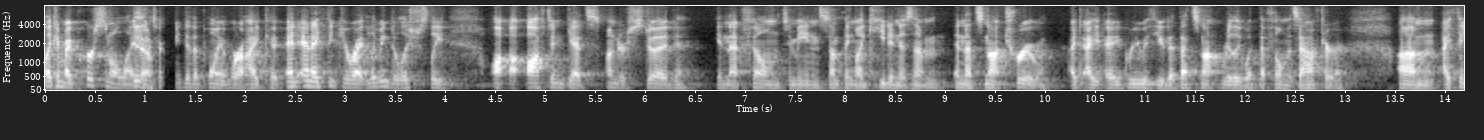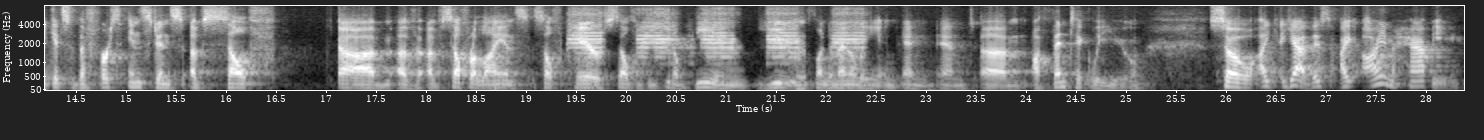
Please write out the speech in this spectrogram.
like in my personal life, Yeah. it took me to the point where I could, and, and I think you're right, living deliciously often gets understood in that film to mean something like hedonism, and that's not true. I, I, I agree with you that that's not really what the film is after. Um, I think it's the first instance of self, um, of of self reliance, self care, self you know being you fundamentally and and and um, authentically you. So I yeah this I I am happy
